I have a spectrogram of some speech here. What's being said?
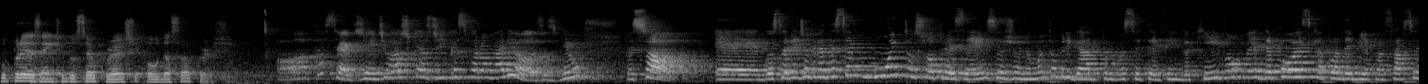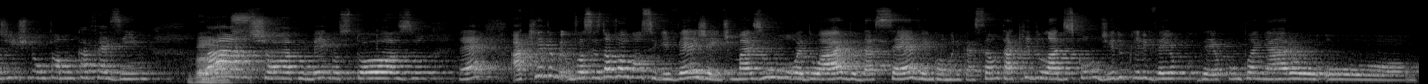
o presente do seu crush ou da sua crush. Ó, tá certo, gente. Eu acho que as dicas foram valiosas, viu? Pessoal, é, gostaria de agradecer muito a sua presença, Júnior. Muito obrigado por você ter vindo aqui. Vamos ver depois que a pandemia passar se a gente não toma um cafezinho Vamos. lá no shopping, bem gostoso, né? Aqui do- vocês não vão conseguir ver, gente, mas o Eduardo da Seven Comunicação tá aqui do lado escondido porque ele veio, veio acompanhar o,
